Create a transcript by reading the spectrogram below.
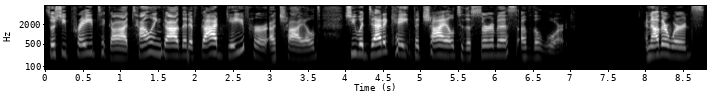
So she prayed to God, telling God that if God gave her a child, she would dedicate the child to the service of the Lord. In other words,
